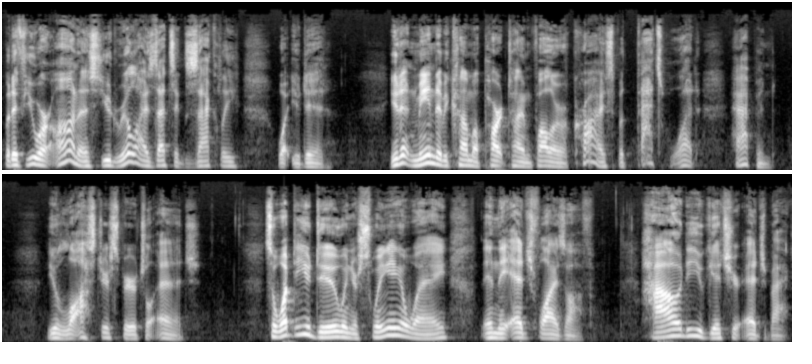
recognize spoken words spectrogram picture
but if you were honest, you'd realize that's exactly what you did. You didn't mean to become a part time follower of Christ, but that's what happened. You lost your spiritual edge. So, what do you do when you're swinging away and the edge flies off? How do you get your edge back,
